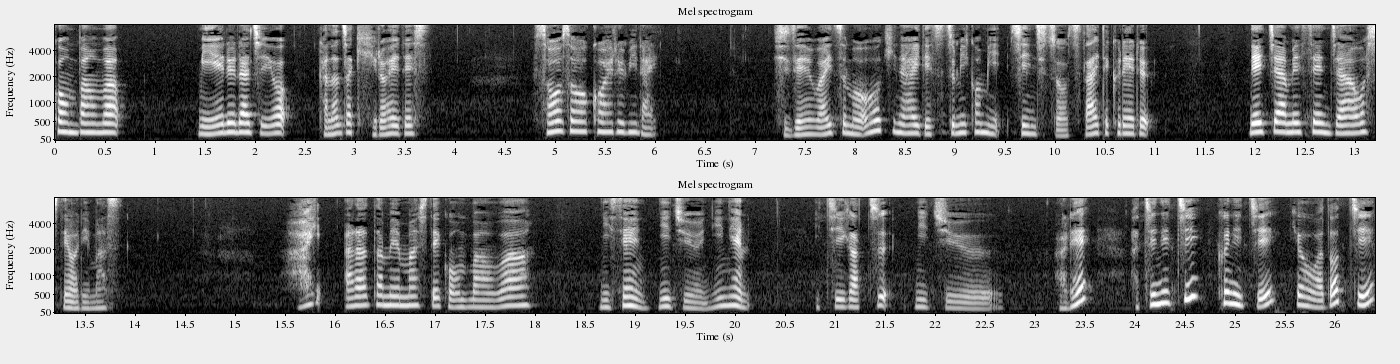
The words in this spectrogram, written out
こんばんは。見えるラジオ金崎ひろえです。想像を超える未来。自然はいつも大きな愛で包み込み、真実を伝えてくれる。ネイチャーメッセンジャーをしております。はい、改めましてこんばんは。2022年1月20あれ ?8 日 ?9 日今日はどっち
